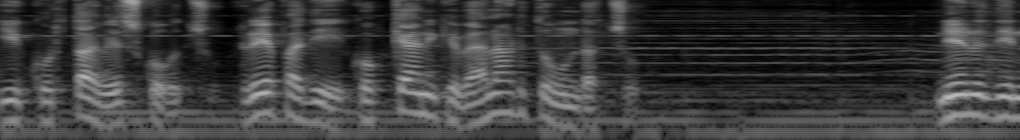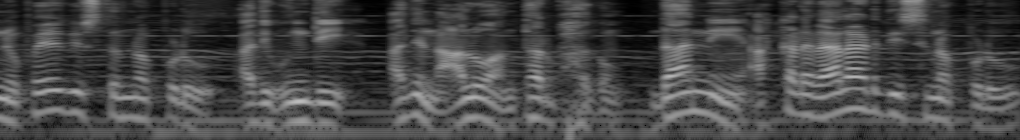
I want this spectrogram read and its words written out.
ఈ కుర్తా వేసుకోవచ్చు. రేపది కుక్కానికి వేలాడుతూ ఉండొచ్చు. నేను దీన్ని ఉపయోగిస్తున్నప్పుడు అది ఉంది. అది నాలో అంతర్భాగం. దాన్ని అక్కడ వేలాడదీసినప్పుడు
